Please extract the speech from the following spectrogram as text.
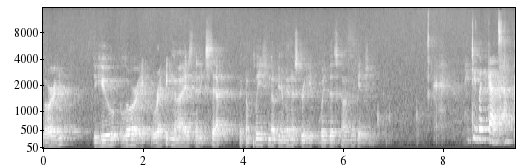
Lori, do you, Lori, recognize and accept the completion of your ministry with this congregation? I do with God's help.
